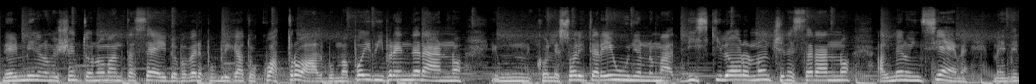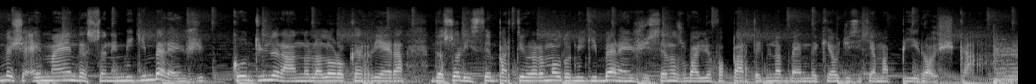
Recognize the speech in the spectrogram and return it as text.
nel 1996 dopo aver pubblicato quattro album, poi riprenderanno mh, mm, con le solite reunion, ma dischi loro non ce ne saranno almeno insieme, mentre invece Emma Anderson e Mickey Berenci continueranno la loro carriera da solista, in particolar modo Mickey Berenci se non sbaglio fa parte di una band che oggi si chiama Piroshka.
